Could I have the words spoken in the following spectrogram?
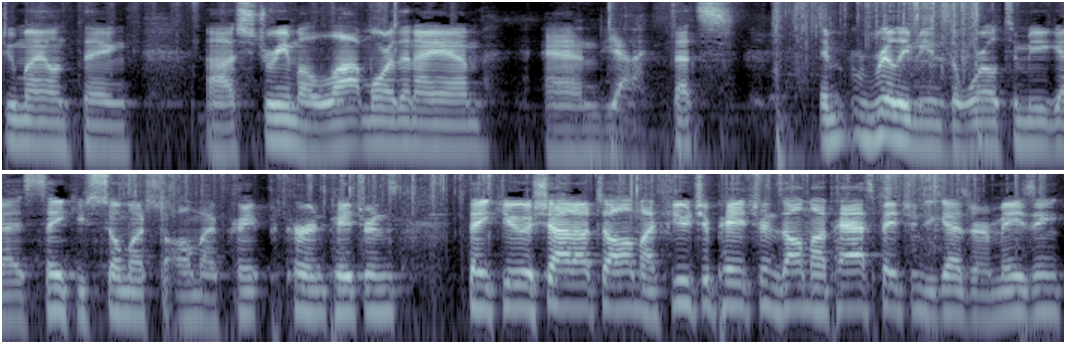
do my own thing, uh, stream a lot more than I am. And yeah, that's it really means the world to me, guys. Thank you so much to all my current patrons. Thank you. A shout out to all my future patrons, all my past patrons. You guys are amazing.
